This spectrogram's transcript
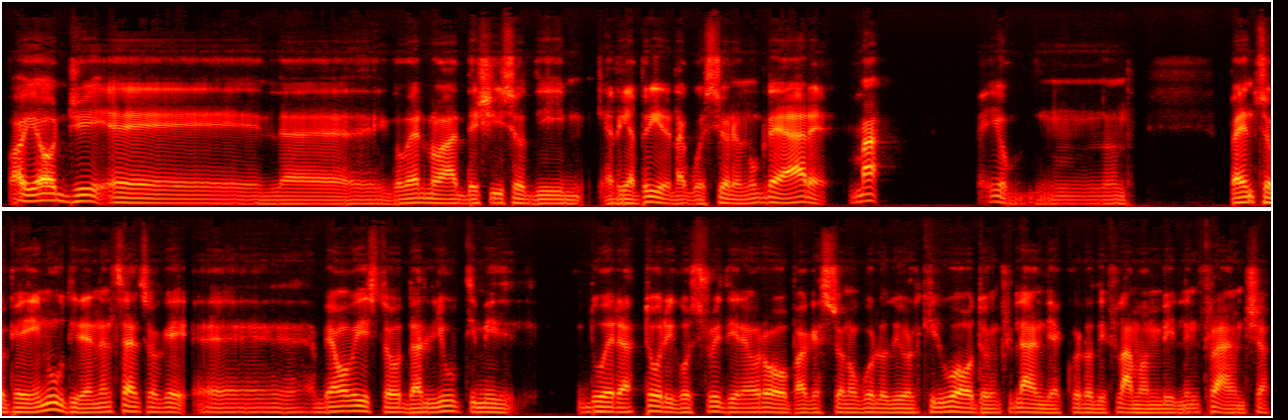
Poi oggi eh, il, governo ha deciso di riaprire la questione nucleare, ma io mh, mm, penso che è inutile, nel senso che eh, abbiamo visto dagli ultimi due reattori costruiti in Europa, che sono quello di Olkiluoto in Finlandia e quello di Flamanville in Francia,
